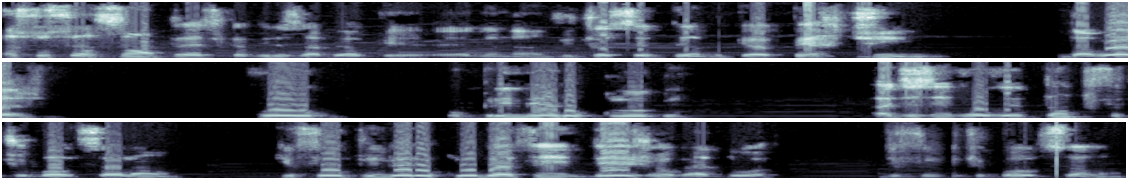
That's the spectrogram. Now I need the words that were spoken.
A Associação Atlética Vila Isabel, que é ali na 28 de setembro, que é pertinho da UERJ, foi o primeiro clube a desenvolver tanto futebol de salão que foi o primeiro clube a vender jogador de futebol de salão.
